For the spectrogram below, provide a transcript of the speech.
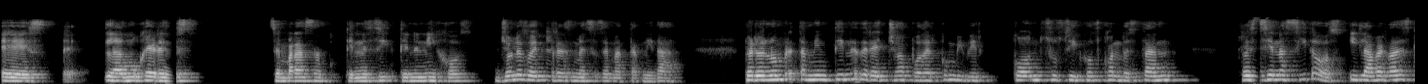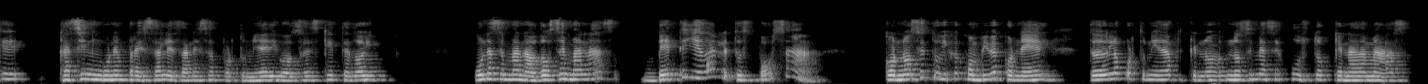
es eh, las mujeres se embarazan, tienen, tienen hijos, yo les doy tres meses de maternidad, pero el hombre también tiene derecho a poder convivir con sus hijos cuando están recién nacidos. Y la verdad es que casi ninguna empresa les dan esa oportunidad. Digo, ¿sabes qué? Te doy una semana o dos semanas, vete y llévale a tu esposa. Conoce a tu hijo, convive con él, te doy la oportunidad porque no, no se me hace justo que nada más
